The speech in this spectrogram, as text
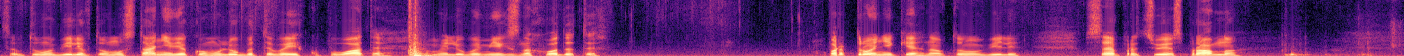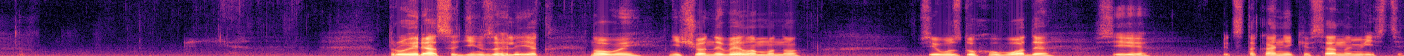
Це автомобілі в тому стані, в якому любите ви їх купувати. Ми любимо їх знаходити. Парктроніки на автомобілі. Все працює справно. Другий ряд сидінь взагалі як новий, нічого не виламано. Всі воздуховоди, всі підстаканники, все на місці.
